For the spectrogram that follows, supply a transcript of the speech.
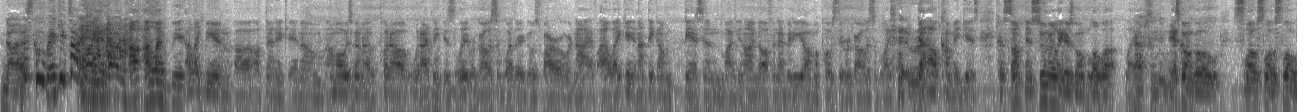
No, that's cool, man. Keep talking. I, I like being I like being uh, authentic, and um, I'm always gonna put out what I think is lit, regardless of whether it goes viral or not. If I like it and I think I'm dancing my behind off in that video, I'm gonna post it regardless of like the outcome it gets, because something sooner or later is gonna blow up. Like Absolutely. it's gonna go slow, slow, slow,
